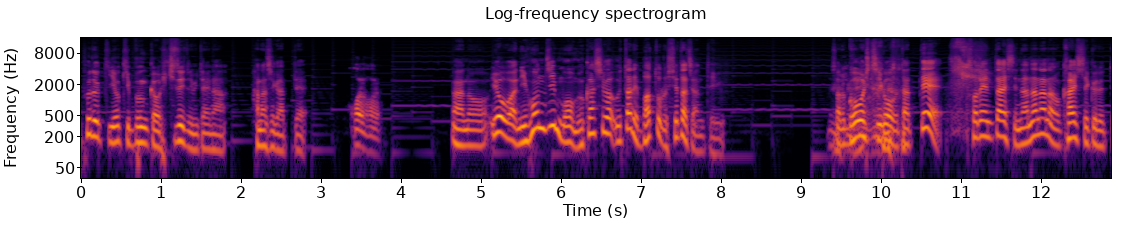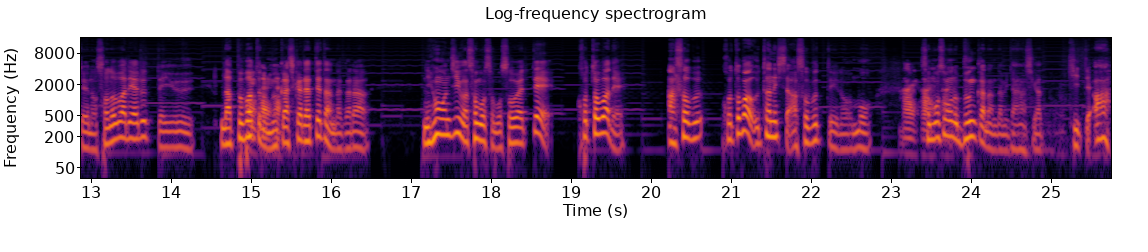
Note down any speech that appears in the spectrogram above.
古き良き文化を引き継いでるみたいな話があって。はいはい。あの要は日本人も昔は歌でバトルしてたじゃんっていうその五七五を歌ってそれに対して77を返してくるっていうのをその場でやるっていうラップバトル昔からやってたんだから日本人はそもそもそうやって言葉で遊ぶ言葉を歌にして遊ぶっていうのをもはいはいはいうそもそもの文化なんだみたいな話が聞いてあ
